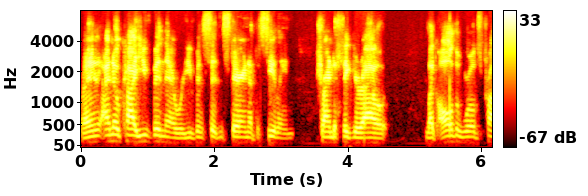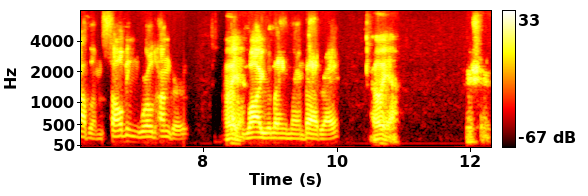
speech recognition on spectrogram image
Right. I know Kai, you've been there where you've been sitting staring at the ceiling, trying to figure out like all the world's problems, solving world hunger Oh like, yeah. while you're laying there in bed, right? Oh yeah. For sure.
